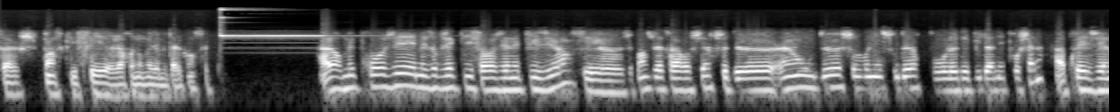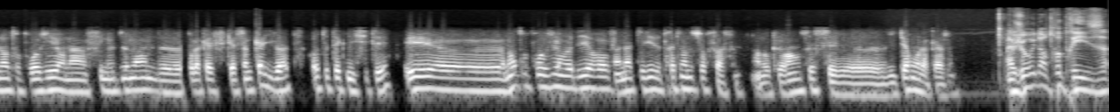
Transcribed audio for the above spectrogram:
ça, je pense, qui fait la renommée de Metal Concept. Alors mes projets et mes objectifs, j'en ai plusieurs. C'est, euh, je pense, que je vais être à la recherche de un ou deux chaudronniers soudeurs pour le début d'année prochaine. Après, j'ai un autre projet. On a fait une demande pour la qualification Calivat, haute technicité, et euh, un autre projet, on va dire, un atelier de traitement de surface. En l'occurrence, c'est euh, du thermolacage. Un jour une entreprise.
